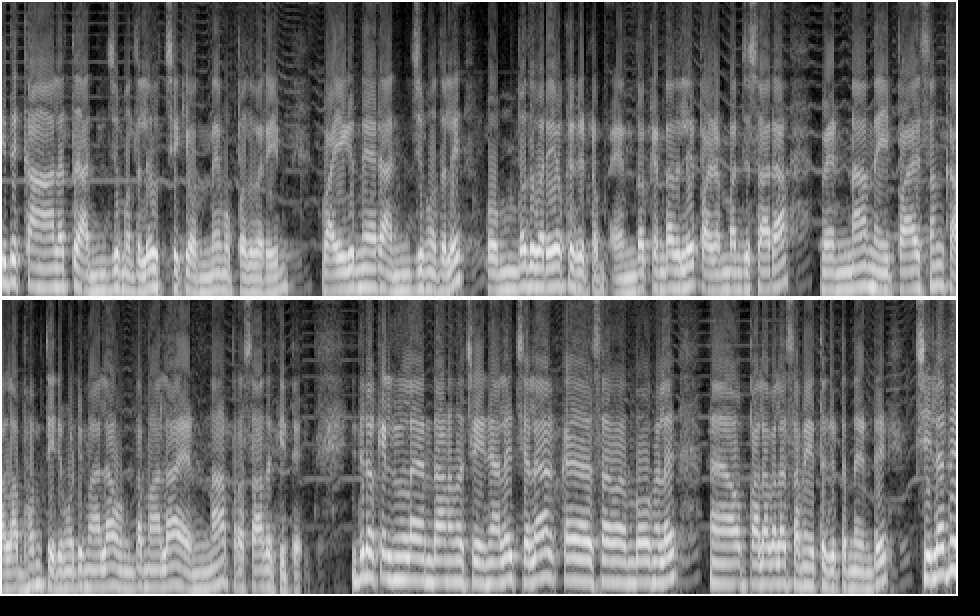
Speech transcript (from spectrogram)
ഇത് കാലത്ത് അഞ്ച് മുതൽ ഉച്ചയ്ക്ക് ഒന്നേ മുപ്പത് വരെയും വൈകുന്നേരം അഞ്ച് മുതൽ ഒമ്പത് വരെയൊക്കെ കിട്ടും. എന്തൊക്കെ ഉണ്ട് അതിൽ പഴം പഞ്ചസാര വെണ്ണ നെയ്പായസം കളഭം തിരുമുടിമാല ഉണ്ടമാല എണ്ണ പ്രസാദ കിറ്റ്. ഇതിലൊക്കെ ഉള്ള എന്താണെന്ന് വെച്ച് കഴിഞ്ഞാൽ ചില സംഭവങ്ങൾ പല പല സമയത്ത് കിട്ടുന്നുണ്ട്. ചിലത്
